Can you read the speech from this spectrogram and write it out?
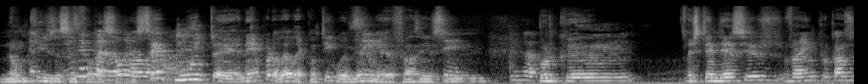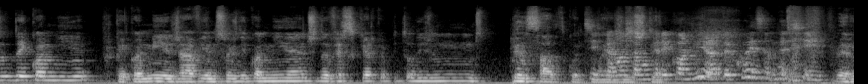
não É- quis assim é falar sobre isso. É muito, é, nem é paralelo, é contigo, é mesmo, Sim. é, fazem assim. Exato. Porque hum, as tendências vêm por causa da economia, porque a economia já havia noções de economia antes de haver sequer capitalismo pensado quanto Sim, mais não achavam que era economia, era outra coisa, mas sim. Era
